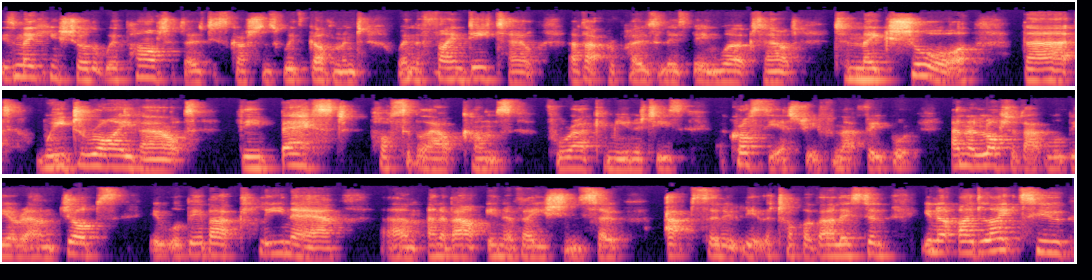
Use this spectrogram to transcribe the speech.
is making sure that we're part of those discussions with government when the fine detail of that proposal is being worked out to make sure that we drive out the best possible outcomes for our communities across the estuary from that Freeport. And a lot of that will be around jobs. It will be about clean air um, and about innovation. So, absolutely at the top of our list. And, you know, I'd like to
